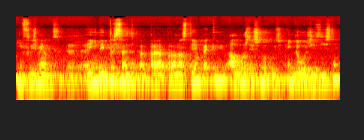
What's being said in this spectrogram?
infelizmente, uh, ainda interessante para, para, o nosso tempo é que alguns destes núcleos ainda hoje existem.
